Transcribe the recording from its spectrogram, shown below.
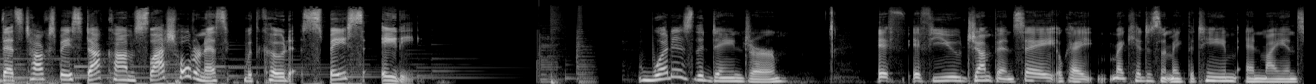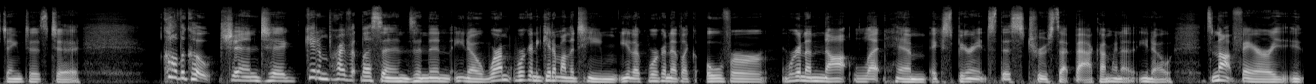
That's Talkspace.com slash Holderness with code SPACE80. What is the danger if if you jump in, say, okay, my kid doesn't make the team and my instinct is to call the coach and to get him private lessons. And then you know we're, we're going to get him on the team. You know like we're going to like over we're going to not let him experience this true setback. I'm going to you know it's not fair. You,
